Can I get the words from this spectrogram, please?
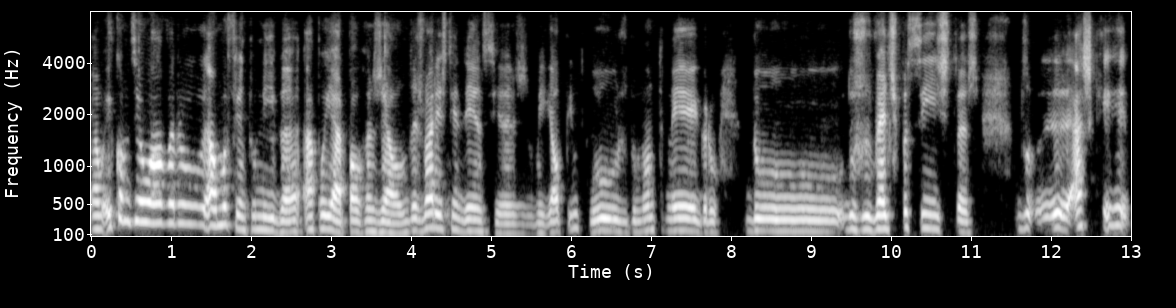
É e como dizia o Álvaro, há uma frente unida a apoiar Paulo Rangel das várias tendências, do Miguel Pinto Luz, do Montenegro, do, dos velhos passistas. Do, eh, acho que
